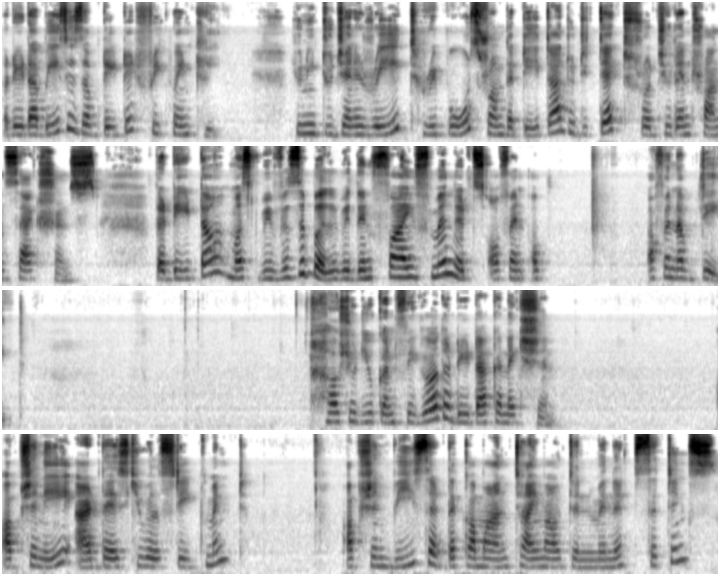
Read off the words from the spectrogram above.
The database is updated frequently. You need to generate reports from the data to detect fraudulent transactions. The data must be visible within 5 minutes of an, of an update. How should you configure the data connection? Option A, add the SQL statement. Option B, set the command timeout in minute settings.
